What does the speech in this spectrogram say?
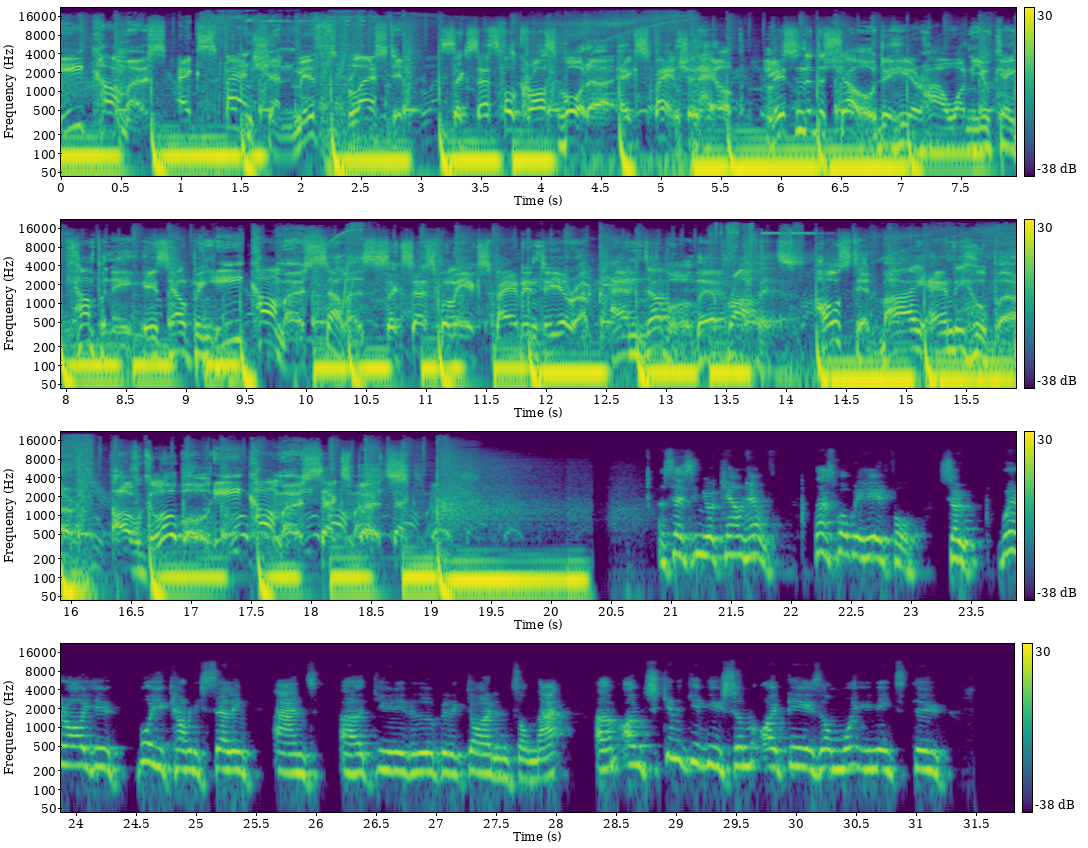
E-commerce expansion myths blasted. Successful cross-border expansion help. Listen to the show to hear how one UK company is helping e-commerce sellers successfully expand into Europe and double their profits. Hosted by Andy Hooper of Global E-commerce Experts. Assessing your account health. That's what we're here for. So, where are you? What are you currently selling? And uh, do you need a little bit of guidance on that? Um, I'm just going to give you some ideas on what you need to do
